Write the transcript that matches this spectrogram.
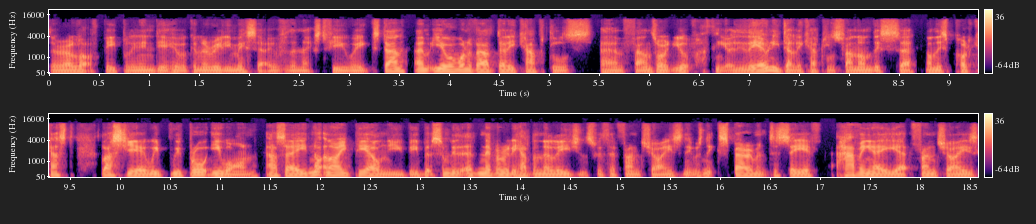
there are a lot of people in India who are going to really miss it over the next few weeks. Dan, um, you are one of our Delhi Capitals um, fans, or I think you're the only Delhi Capitals fan on this uh, on this podcast. Last year, we we brought you on as a not an IPL newbie, but somebody that had never really had an allegiance with the franchise, and it was an experiment to see if having a uh, franchise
